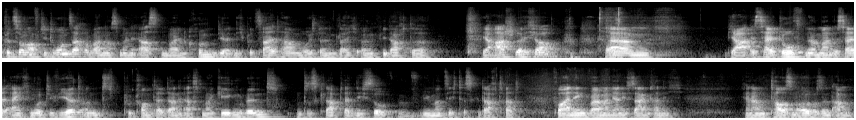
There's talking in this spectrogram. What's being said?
bezogen auf die Drohnensache waren das meine ersten beiden Kunden, die halt nicht bezahlt haben, wo ich dann gleich irgendwie dachte, ja Arschlöcher. Ähm, ja, ist halt doof, ne? Man ist halt eigentlich motiviert und bekommt halt dann erstmal Gegenwind und es klappt halt nicht so, wie man sich das gedacht hat. Vor allen Dingen, weil man ja nicht sagen kann, ich, keine Ahnung, 1000 Euro sind am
